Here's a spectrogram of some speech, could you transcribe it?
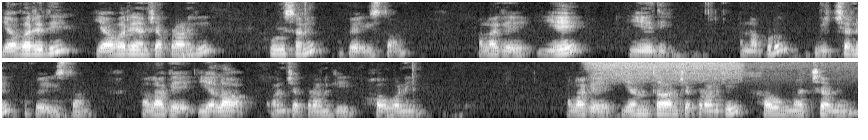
ఎవరిది ఎవరి అని చెప్పడానికి హూస్ అని ఉపయోగిస్తాం. అలాగే ఏ ఏది అన్నప్పుడు విచ్ అని ఉపయోగిస్తాం. అలాగే ఎలా అని చెప్పడానికి హౌ అని. అలాగే ఎంత అని చెప్పడానికి హౌ మచ్ అని.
